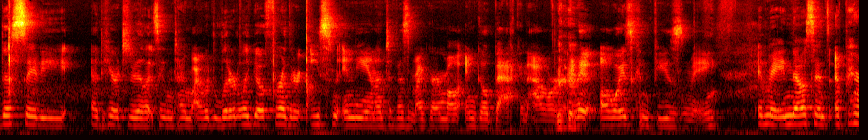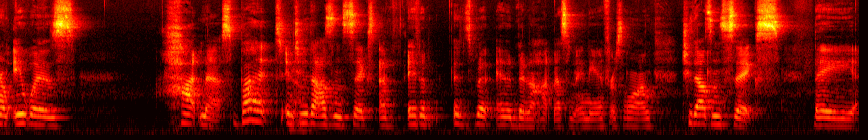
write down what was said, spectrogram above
this city adhered to daylight saving time, I would literally go further east in Indiana to visit my grandma and go back an hour, and it always confused me. It made no sense. Apparently, it was hot mess. But in Yeah. 2006, uh, it had, it's been it had been a hot mess in Indiana for so long. 2006, they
